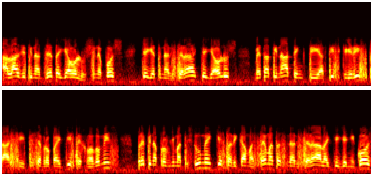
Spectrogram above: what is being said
αλλάζει την ατζέντα για όλους». Συνεπώς και για την αριστερά και για όλους μετά την άτεγκτη αυτή σκληρή στάση της ευρωπαϊκής τεχνοδομής πρέπει να προβληματιστούμε και στα δικά μας θέματα στην αριστερά αλλά και γενικώ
